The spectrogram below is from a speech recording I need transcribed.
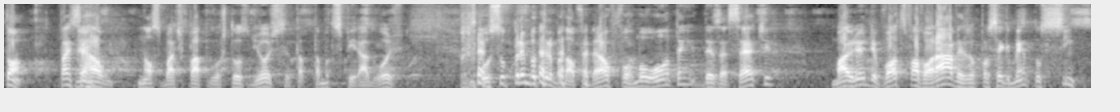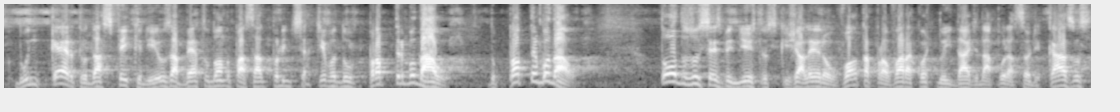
Tom, para encerrar é. o nosso bate-papo gostoso de hoje, você está tá muito inspirado hoje. O Supremo Tribunal Federal formou ontem, 17, maioria de votos favoráveis ao prosseguimento do, inquérito das fake news aberto no ano passado por iniciativa do próprio tribunal. Do próprio tribunal. Todos os seis ministros que já leram o voto aprovaram a continuidade da apuração de casos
